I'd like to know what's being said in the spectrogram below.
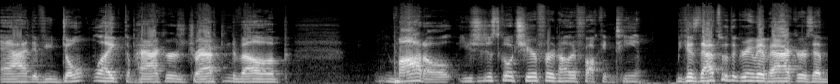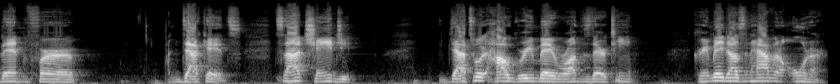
And if you don't like the Packers draft and develop model, you should just go cheer for another fucking team. Because that's what the Green Bay Packers have been for decades. It's not changing. That's what how Green Bay runs their team. Green Bay doesn't have an owner.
